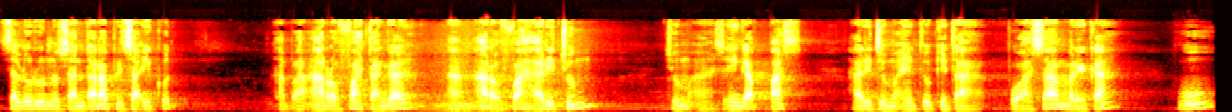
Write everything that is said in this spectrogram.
seluruh Nusantara bisa ikut apa Arafah tanggal Arafah hari Jum Jumat sehingga pas hari Jumat itu kita puasa mereka wu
